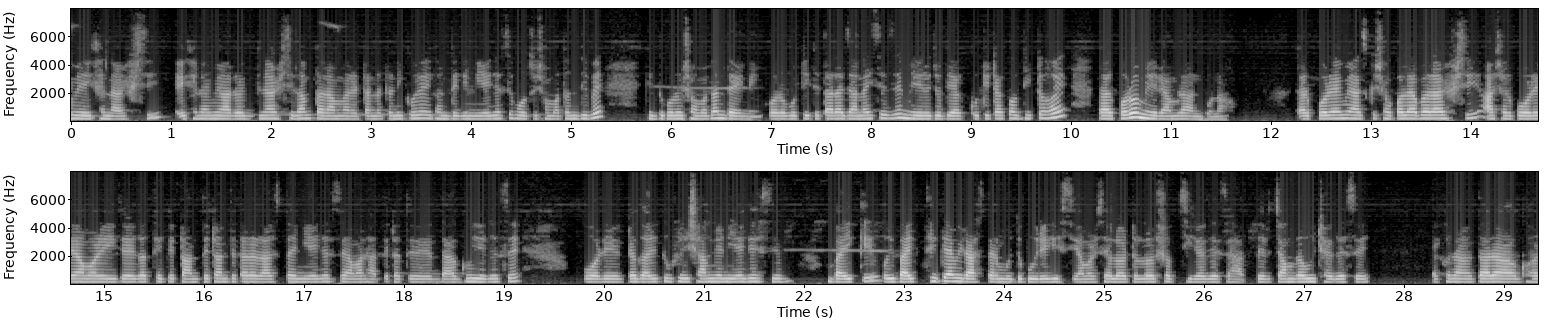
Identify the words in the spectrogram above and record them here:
আমি এখানে আসছি। এখানে আমি আরও একদিন আসছিলাম। তারা আমার টানাটানি করে এখান থেকে নিয়ে গেছে, বলছে সমাধান দিবে, কিন্তু কোনো সমাধান দেয়নি। পরবর্তীতে তারা জানাইছে যে, মেয়েরা যদি এক কোটি টাকাও দিতে হয়, তারপরেও মেয়েরা আমরা আনব না। তারপরে আমি আজকে সকালে আবার আসছি। আসার পরে আমার এই জায়গা থেকে টানতে টানতে তারা রাস্তায় নিয়ে গেছে, আমার হাতে টাতে দাগ হয়ে গেছে। পরে একটা গাড়িতে উঠে সামনে নিয়ে গেছে বাইকে। ওই বাইক থেকে আমি রাস্তার মধ্যে পড়ে গেছি। আমার সেলোয়ার টেলোয়ার সব ছিঁড়ে গেছে, হাতের চামড়া উঠে গেছে। এখন তারা ঘর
